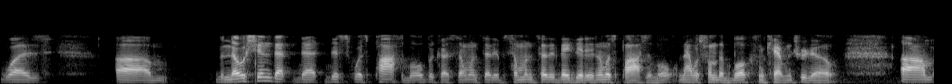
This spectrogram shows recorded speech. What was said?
was um, the notion that that this was possible because someone said it, someone said that they did it and it was possible, and that was from the book from Kevin Trudeau. Um,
